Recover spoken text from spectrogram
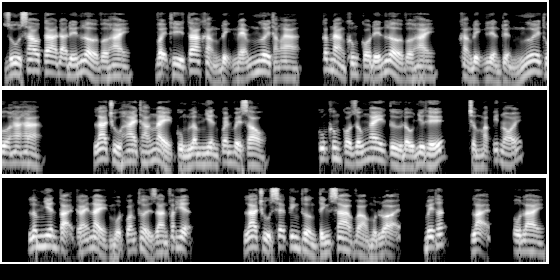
Dù sao ta đã đến lv hai, vậy thì ta khẳng định ném ngươi thằng a, các nàng không có đến lv hai, khẳng định liền tuyển ngươi thua, ha ha. La chủ hai tháng này cùng lâm nhiên quen về sau, cũng không có giống ngay từ đầu như thế, trầm mặc ít nói. Lâm nhiên tại cái này một quãng thời gian phát hiện, la chủ sẽ kinh thường tính xa vào một loại, mê thất, lại, online,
